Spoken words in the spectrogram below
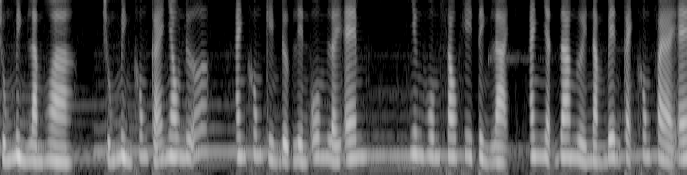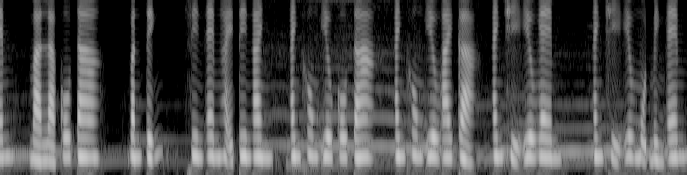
Chúng mình làm hòa, chúng mình không cãi nhau nữa, anh không kìm được liền ôm lấy em. Nhưng hôm sau khi tỉnh lại, anh nhận ra người nằm bên cạnh không phải em, mà là cô ta. Văn Tĩnh, xin em hãy tin anh, anh không yêu cô ta, anh không yêu ai cả, anh chỉ yêu em. Anh chỉ yêu một mình em.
